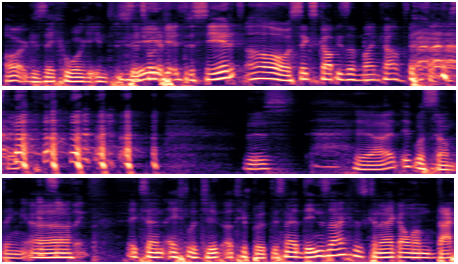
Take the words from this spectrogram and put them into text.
Oh, je zegt gewoon Je geïnteresseerd. gewoon geïnteresseerd. Oh, six copies of Mein Kampf. That's interesting. dus, ja, it, it was Ja, something. It's Eh, something. Ik ben echt legit uitgeput. Het is net dinsdag, dus ik ben eigenlijk al een dag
